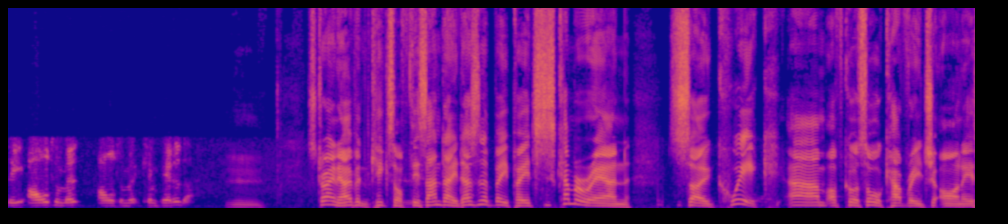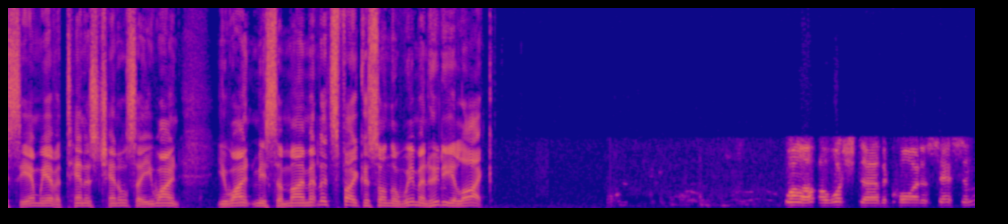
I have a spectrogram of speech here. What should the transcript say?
the ultimate, ultimate competitor. Mm. Australian Open kicks off this Sunday, doesn't it, BP? It's just come around so quick. Um, of course, all coverage on SEN. We have a tennis channel, so you won't you won't miss a moment. Let's focus on the women. Who do you like? Well, I watched uh, the Quiet Assassin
